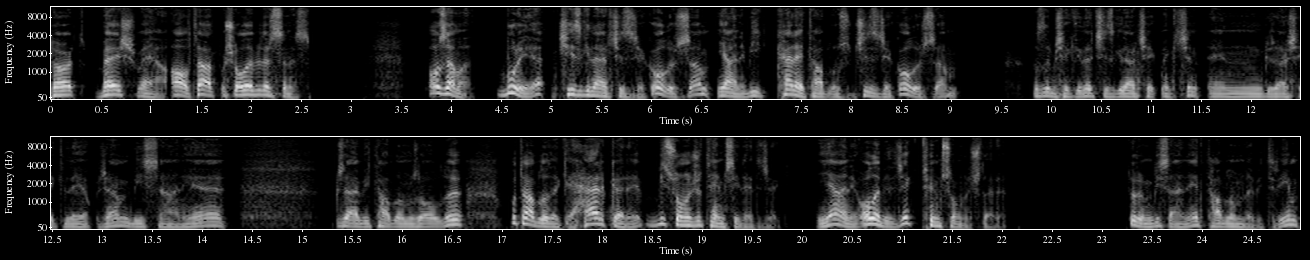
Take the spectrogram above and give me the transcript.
4, 5 veya 6 atmış olabilirsiniz. O zaman buraya çizgiler çizecek olursam, yani bir kare tablosu çizecek olursam, hızlı bir şekilde çizgiler çekmek için en güzel şekilde yapacağım. Bir saniye. Güzel bir tablomuz oldu. Bu tablodaki her kare bir sonucu temsil edecek. Yani olabilecek tüm sonuçları. Durun bir saniye, tablomu da bitireyim.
